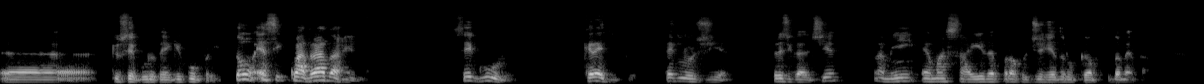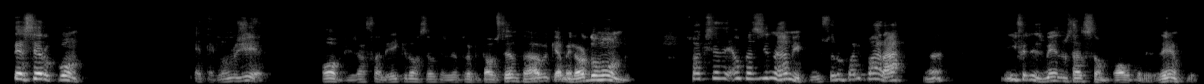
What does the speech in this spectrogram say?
é, que o seguro tem que cumprir. Então, esse quadrado da renda, seguro, crédito, tecnologia, preço de garantia, para mim é uma saída própria de renda no campo fundamental. Terceiro ponto é tecnologia. Óbvio, já falei que nós temos a tropical sustentável, que é a melhor do mundo. Só que é um processo dinâmico, isso não pode parar. Né? Infelizmente, no estado de São Paulo, por exemplo,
